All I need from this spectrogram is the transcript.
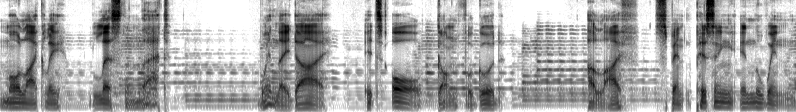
More likely, less than that. When they die, it's all gone for good. A life spent pissing in the wind.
